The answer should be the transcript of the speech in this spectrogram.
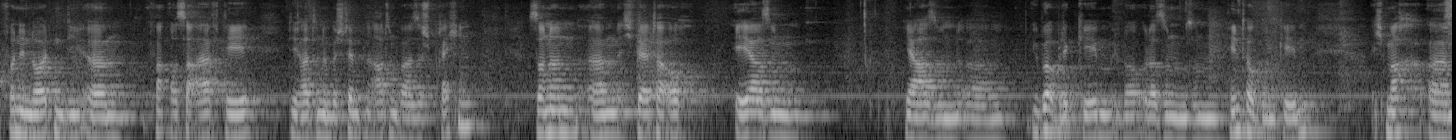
von den Leuten, die ähm, aus der AfD, die halt in einer bestimmten Art und Weise sprechen, sondern ähm, ich werde da auch eher so einen, ja, so einen ähm, Überblick geben über, oder so einen, so einen Hintergrund geben. Ich mache, ähm,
